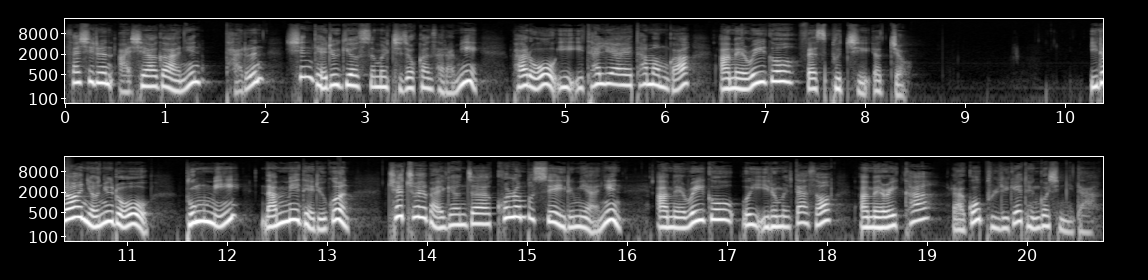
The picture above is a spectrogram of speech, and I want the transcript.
사실은 아시아가 아닌 다른 신대륙이었음을 지적한 사람이 바로 이 이탈리아의 탐험가 아메리고 베스푸치였죠. 이러한 연유로 북미, 남미 대륙은 최초의 발견자 콜럼부스의 이름이 아닌 아메리고의 이름을 따서 아메리카라고 불리게 된 것입니다.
